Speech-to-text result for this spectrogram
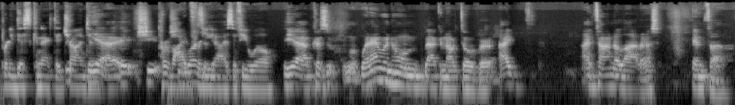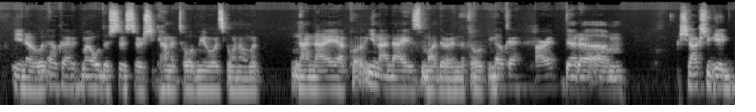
pretty disconnected, trying to yeah, it, she she provide for you guys, if you will. Yeah, because when I went home back in October, I I found a lot of info. You know, with, Okay. with my older sister, she kind of told me what was going on with Nanay. I You know, Nanay's mother in the Philippines. Okay. All right. That uh, um, she actually gave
